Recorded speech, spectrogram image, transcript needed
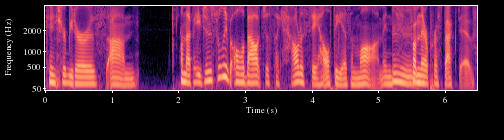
contributors. Um, on that page and it's really all about just like how to stay healthy as a mom and from their perspective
